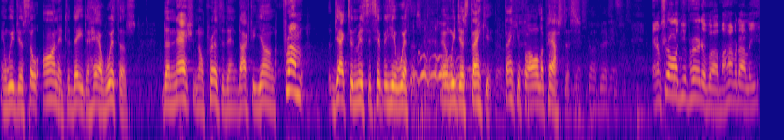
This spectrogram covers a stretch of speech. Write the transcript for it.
And we're just so honored today to have with us the national president, Dr. Young, from Jackson, Mississippi, here with us. And we just thank you. Thank you for all the pastors. And I'm sure all of you have heard of uh, Muhammad Ali.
